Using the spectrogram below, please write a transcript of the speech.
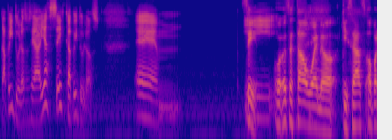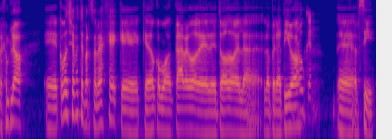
capítulos, o sea, había seis capítulos. Em, sí, eso estaba bueno. Quizás, o por ejemplo, eh, ¿cómo se llama este personaje que quedó como a cargo de, todo el, operativo? Broken. Eh, sí.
